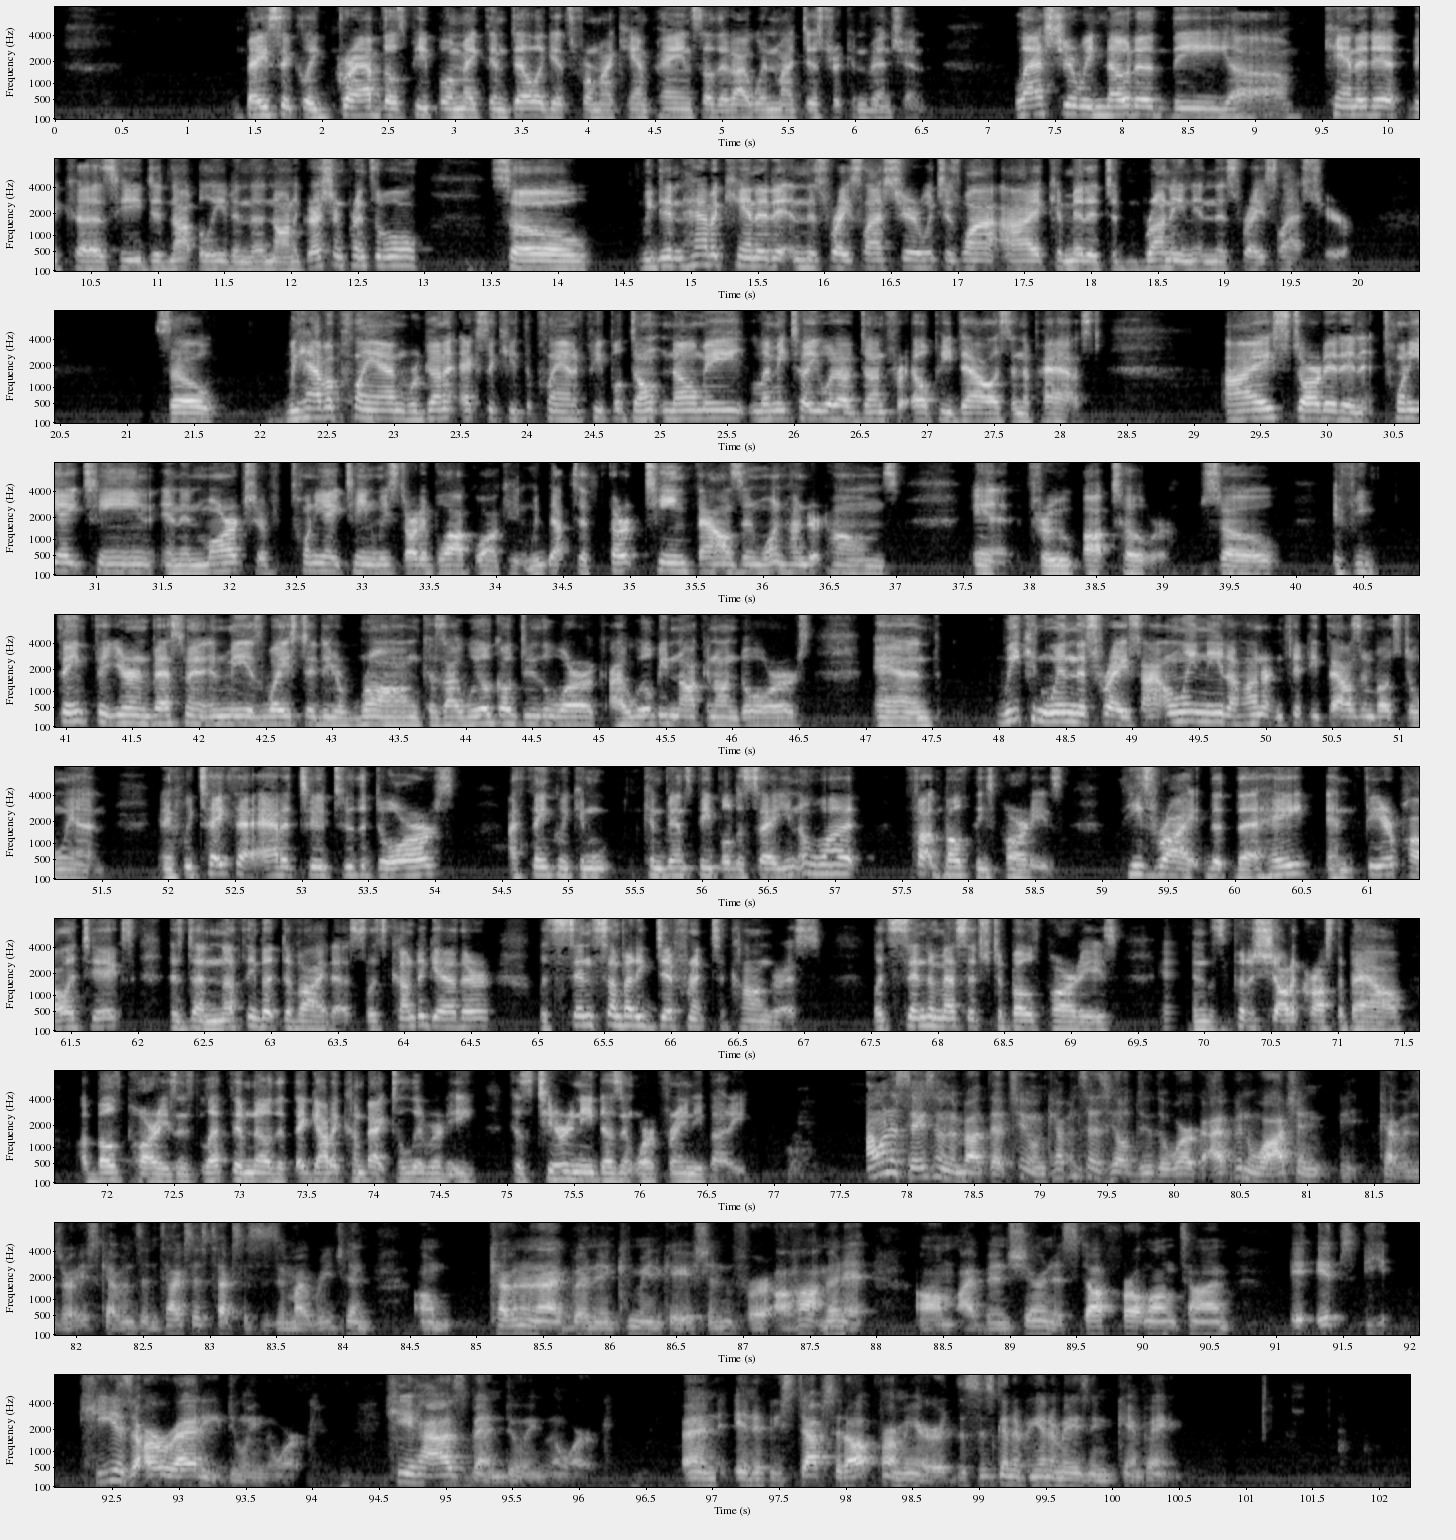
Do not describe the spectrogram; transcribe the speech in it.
basically grab those people and make them delegates for my campaign so that I win my district convention. Last year, we noted the uh, candidate because he did not believe in the non aggression principle. So we didn't have a candidate in this race last year, which is why I committed to running in this race last year. So we have a plan. We're going to execute the plan. If people don't know me, let me tell you what I've done for LP Dallas in the past. I started in 2018, and in March of 2018, we started block walking. We got to 13,100 homes in, through October. So if you think that your investment in me is wasted, you're wrong because I will go do the work. I will be knocking on doors, and we can win this race. I only need 150,000 votes to win. And if we take that attitude to the doors, I think we can convince people to say, you know what? Fuck both these parties. He's right. that the hate and fear politics has done nothing but divide us. Let's come together. Let's send somebody different to Congress. Let's send a message to both parties and let's put a shot across the bow of both parties and let them know that they got to come back to liberty because tyranny doesn't work for anybody. I want to say something about that too. And Kevin says he'll do the work. I've been watching Kevin's race. Kevin's in Texas. Texas is in my region. Um, Kevin and I have been in communication for a hot minute. Um, I've been sharing his stuff for a long time. It, it's he, he is already doing the work. He has been doing the work, and and if he steps it up from here, this is going to be an amazing campaign.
